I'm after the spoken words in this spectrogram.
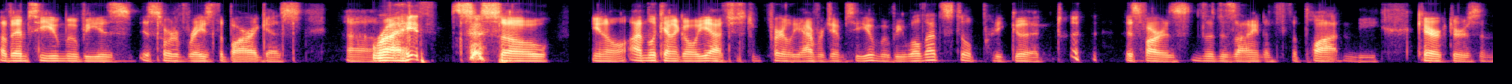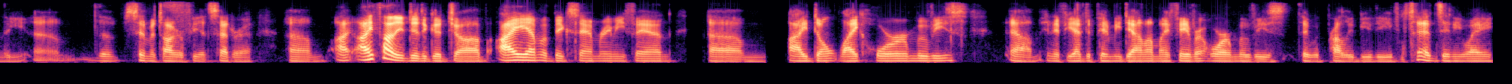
of MCU movie is is sort of raised the bar, I guess. Um, Right. so, you know, I'm looking at go, yeah, it's just a fairly average MCU movie. Well, that's still pretty good as far as the design of the plot and the characters and the um, the cinematography, etc. Um, I, I thought he did a good job. I am a big Sam Raimi fan. Um, I don't like horror movies. Um, and if you had to pin me down on my favorite horror movies, they would probably be the Evil Dead's anyway.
